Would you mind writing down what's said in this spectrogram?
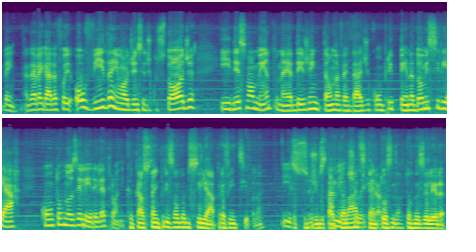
Bem, a delegada foi ouvida em uma audiência de custódia e nesse momento, né, desde então, na verdade, cumpre pena domiciliar com tornozeleira eletrônica. O caso está em prisão domiciliar preventiva, né? Isso, cumprindo justamente. Cautelares, que é a tornozeleira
